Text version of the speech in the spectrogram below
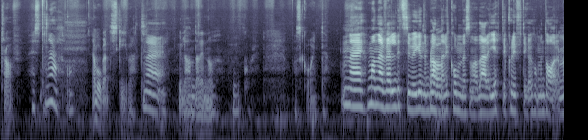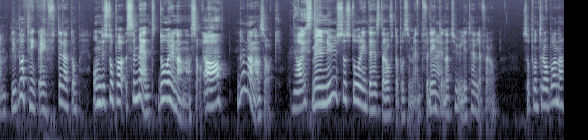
travhästar. Jaha, Jag vågar inte skriva att nej. hur landar den och hur går den. Man ska inte. Nej, man är väldigt sugen ibland Ja. när det kommer såna där jätteklyftiga kommentarer. Men Det är bara att tänka efter att om, om det står på cement, då är det en annan sak. ja, Då är det en annan sak. ja just Men nu så står inte hästar ofta på cement, för det är Nej. inte naturligt heller för dem. Så på en travbana,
